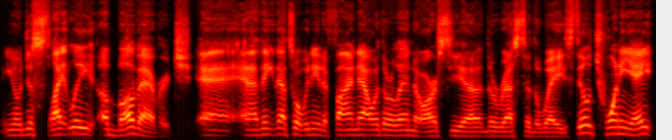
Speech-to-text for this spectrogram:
you know, just slightly above average? And, I think that's what we need to find out with Orlando Arcia the rest of the way. He's still 28.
